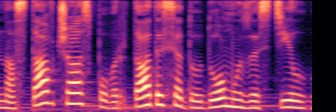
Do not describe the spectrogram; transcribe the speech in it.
Настав час повертатися додому за стіл.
